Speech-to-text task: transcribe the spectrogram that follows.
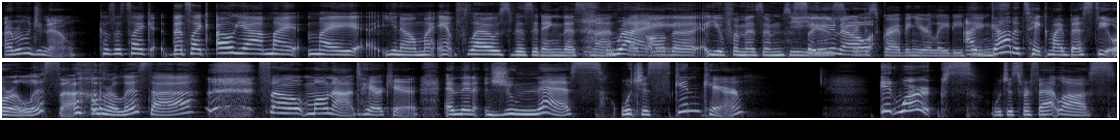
I remember Junel. Because it's like that's like, oh yeah, my my you know my aunt Flo's visiting this month. Like all the euphemisms you So, you use know, for describing your lady I gotta take my bestie or Alyssa. or Alyssa. so Monat hair care, and then Jeunesse, which is skincare. It works, which is for fat loss.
